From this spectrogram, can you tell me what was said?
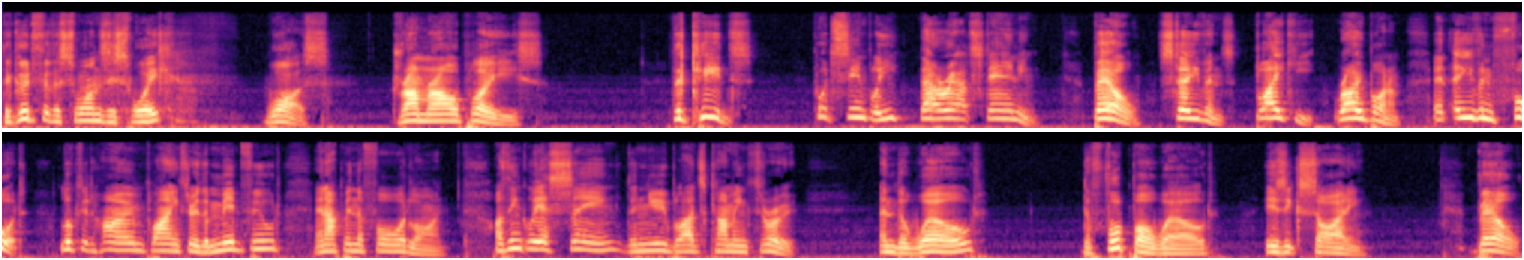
The good for the Swans this week was, drum roll please, the kids. Put simply, they were outstanding. Bell, Stevens, Blakey, Rowbottom, and even Foot looked at home playing through the midfield and up in the forward line. I think we are seeing the new bloods coming through. And the world, the football world, is exciting. Bell,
